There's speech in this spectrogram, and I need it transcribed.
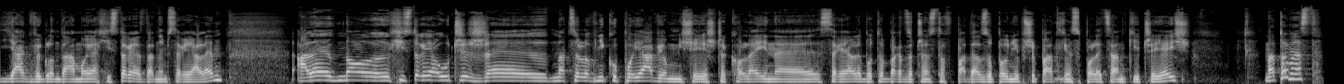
jak wyglądała moja historia z danym serialem ale no, historia uczy, że na celowniku pojawią mi się jeszcze kolejne seriale, bo to bardzo często wpada zupełnie przypadkiem z polecanki czyjejś. Natomiast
